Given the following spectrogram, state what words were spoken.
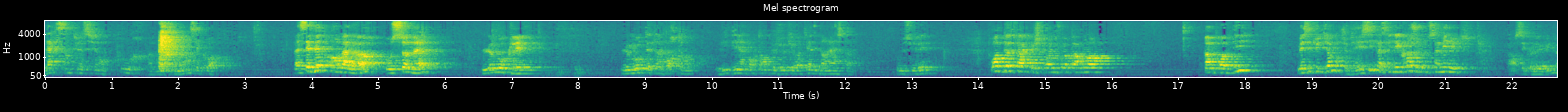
L'accentuation pour un instrument, c'est quoi? Ben, C'est mettre en valeur, au sommet, le mot-clé, le mot peut-être important, l'idée importante que je veux qu'il retienne dans l'instant. Vous me suivez? Prof de fac que je prends une fois par mois, un prof dit, mes étudiants, je viens ici parce qu'ils décrochent au bout de 5 minutes. Alors ses collègues lui disent,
